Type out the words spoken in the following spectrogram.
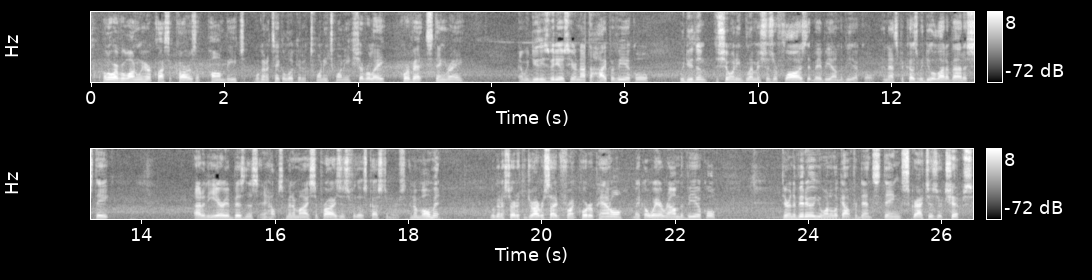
Hello everyone, we're here at Classic Cars of Palm Beach. We're going to take a look at a 2020 Chevrolet Corvette Stingray. And we do these videos here not to hype a vehicle, we do them to show any blemishes or flaws that may be on the vehicle. And that's because we do a lot of out of state, out of the area business and it helps minimize surprises for those customers. In a moment, we're going to start at the driver's side front quarter panel, make our way around the vehicle. During the video, you want to look out for dents, stings, scratches, or chips.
